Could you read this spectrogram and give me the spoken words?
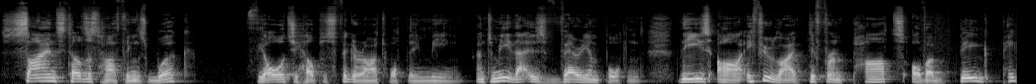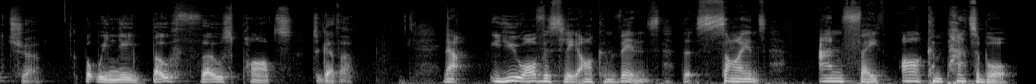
Science tells us how things work. Theology helps us figure out what they mean. And to me, that is very important. These are, if you like, different parts of a big picture, but we need both those parts together. Now, you obviously are convinced that science and faith are compatible,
